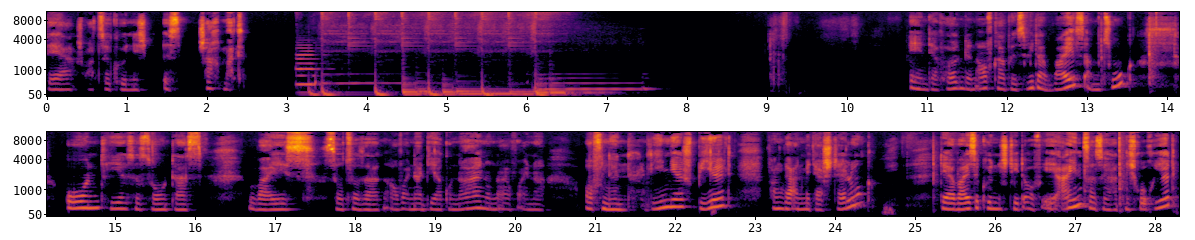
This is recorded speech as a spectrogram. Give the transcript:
der schwarze König ist Schachmatt. In der folgenden Aufgabe ist wieder Weiß am Zug und hier ist es so, dass Weiß sozusagen auf einer diagonalen und auf einer offenen Linie spielt. Fangen wir an mit der Stellung. Der weiße König steht auf E1, also er hat nicht rochiert.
